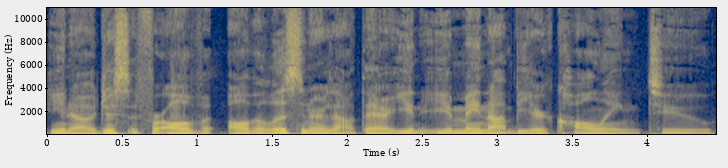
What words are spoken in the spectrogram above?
you know just for all of all the listeners out there you it may not be your calling to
